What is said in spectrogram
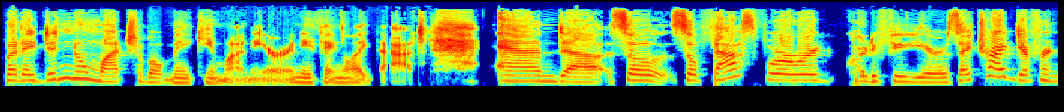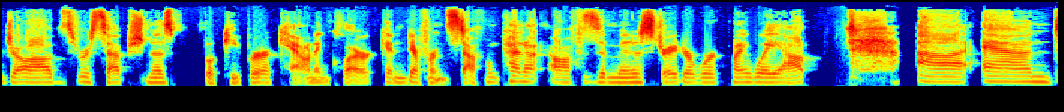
but I didn't know much about making money or anything like that. And uh, so, so fast forward quite a few years, I tried different jobs receptionist, bookkeeper, accounting clerk, and different stuff, and kind of office administrator, worked my way up. Uh, and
